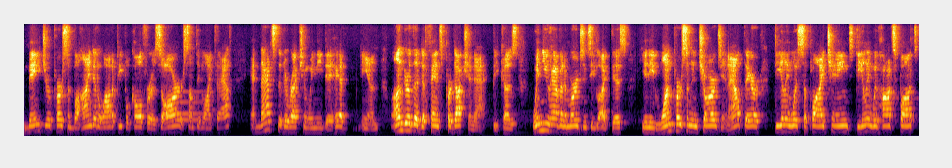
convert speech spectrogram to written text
major person behind it. A lot of people call for a czar or something like that. And that's the direction we need to head in under the Defense Production Act because when you have an emergency like this, you need one person in charge and out there dealing with supply chains, dealing with hotspots,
